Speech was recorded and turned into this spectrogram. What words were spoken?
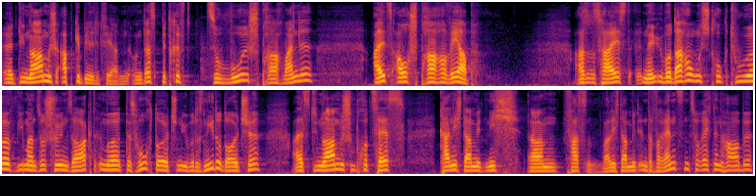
äh, dynamisch abgebildet werden. Und das betrifft sowohl Sprachwandel als auch Spracherwerb. Also das heißt, eine Überdachungsstruktur, wie man so schön sagt, immer des Hochdeutschen über das Niederdeutsche als dynamischen Prozess kann ich damit nicht ähm, fassen, weil ich da mit Interferenzen zu rechnen habe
